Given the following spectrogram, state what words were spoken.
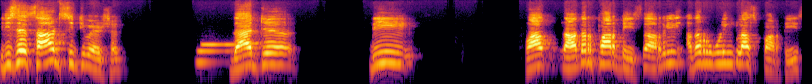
It is a sad situation that uh, the, the other parties, the other ruling class parties,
